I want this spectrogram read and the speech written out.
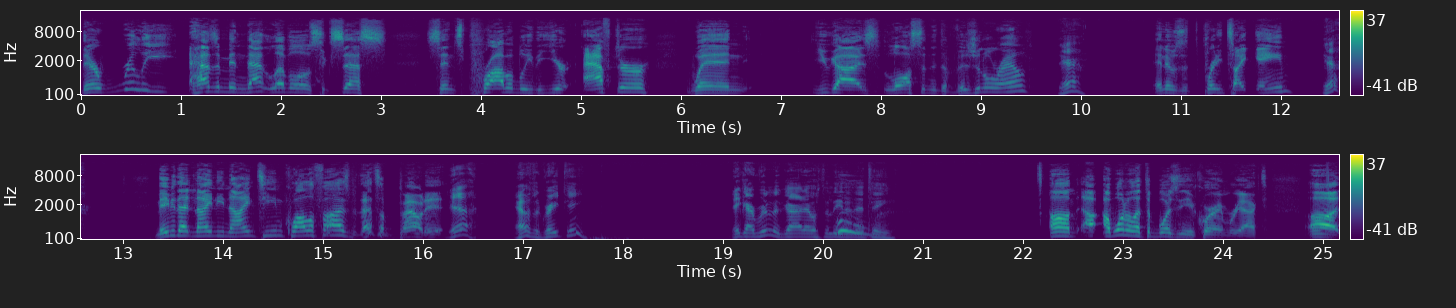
there really hasn't been that level of success since probably the year after when you guys lost in the divisional round, Yeah, and it was a pretty tight game. yeah, Maybe that 99 team qualifies, but that's about it. yeah. That was a great team. They got rid of the guy that was the leader of that team. Um, I, I want to let the boys in the aquarium react. Uh,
